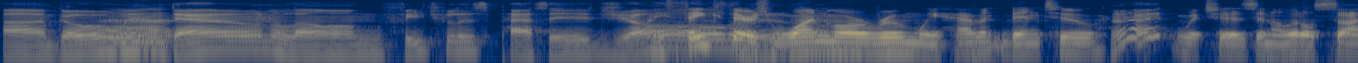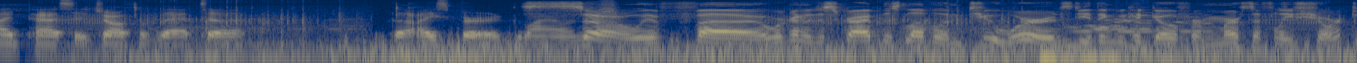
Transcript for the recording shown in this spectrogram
I'm going Uh, down a long, featureless passage. I think there's the one way more room we haven't been to, All right. which is in a little side passage off of that, uh, the iceberg lounge. So, if uh, we're going to describe this level in two words, do you think we could go for mercifully short?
